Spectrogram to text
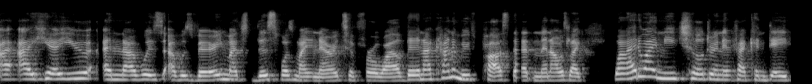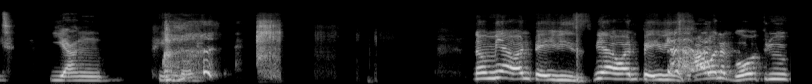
I, I, hear you. And I was, I was very much, this was my narrative for a while. Then I kind of moved past that. And then I was like, why do I need children if I can date young people? No, me, I want babies. Me, I want babies. I want to go through,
